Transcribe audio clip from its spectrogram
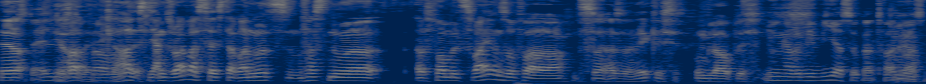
Ja, das ist ja klar, das ist ein Young Drivers Test, da war nur fast nur als Formel 2 und so Fahrer. Das war also wirklich unglaublich. Jüngere wie wir sogar Ja, teilweise.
